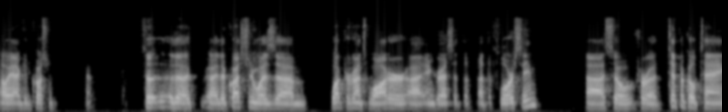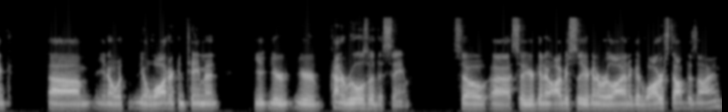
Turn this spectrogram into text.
Oh yeah, good question. So the uh, the question was um, what prevents water uh, ingress at the at the floor seam? Uh, so for a typical tank, um, you know, with you know water containment, you, your your kind of rules are the same. So uh, so you're gonna obviously you're gonna rely on a good water stop design.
